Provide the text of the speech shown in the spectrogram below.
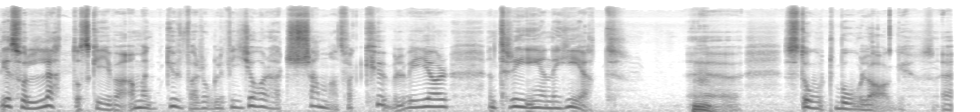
det är så lätt att skriva, ja men gud vad roligt, vi gör det här tillsammans, vad kul, vi gör en treenighet. Mm. Eh, stort bolag, eh,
